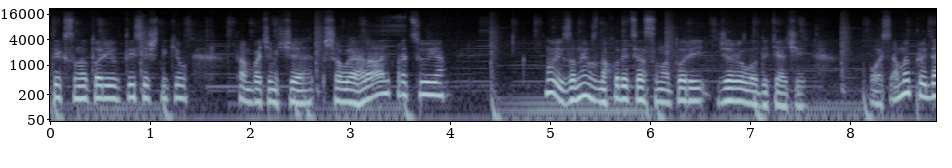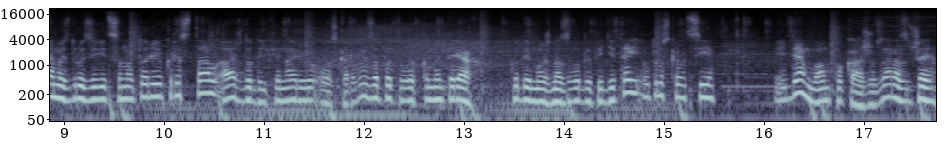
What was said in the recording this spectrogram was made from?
тих санаторіїв тисячників. Там бачимо ще шале Грааль працює. Ну і за ним знаходиться санаторій Джерело дитячий. Ось, а ми пройдемось, друзі, від санаторію Кристал аж до дельфінарію Оскар. Ви запитали в коментарях, куди можна зводити дітей у Трускавці. Йдемо, вам покажу. Зараз вже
